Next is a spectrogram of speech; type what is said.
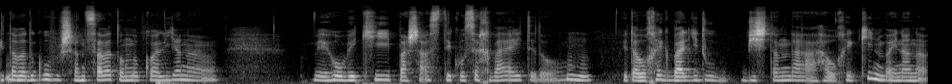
eta mm. badugu xantza bat ondoko alian uh, beho beki pasazteko zerbait edo... Mm Eta horrek balidu biztan da haurekin, baina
